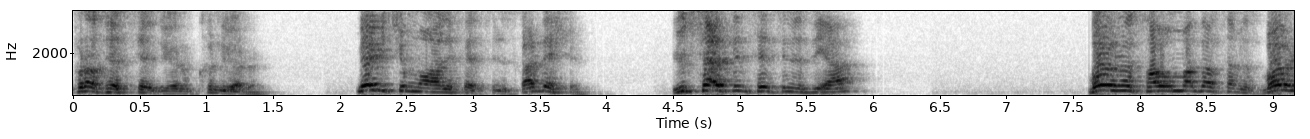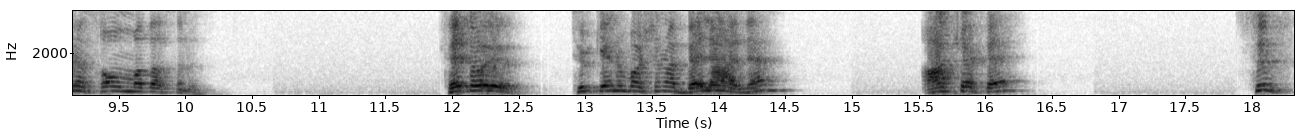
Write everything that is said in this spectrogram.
protesto ediyorum, kınıyorum. Ne biçim muhalefetsiniz kardeşim? Yükseltin sesinizi ya. Boyuna savunmadasınız. Boyuna savunmadasınız. FETÖ'yü Türkiye'nin başına bela eden AKP sırf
